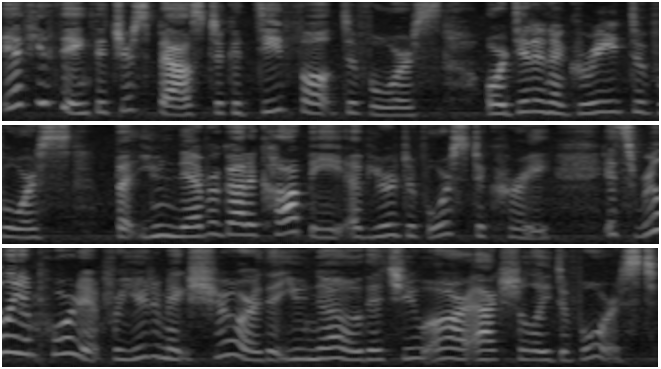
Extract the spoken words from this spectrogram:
if you think that your spouse took a default divorce or did an agreed divorce but you never got a copy of your divorce decree, it's really important for you to make sure that you know that you are actually divorced.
